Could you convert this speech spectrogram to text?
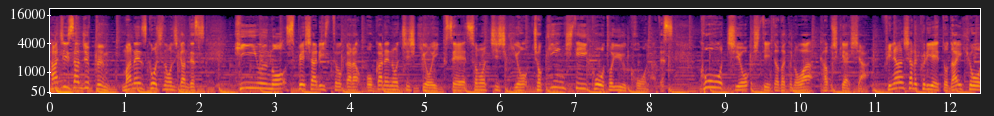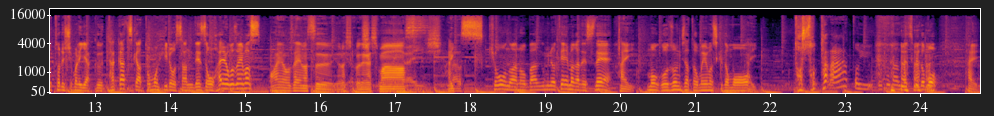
8時30分マネースコーチのお時間です金融のスペシャリストからお金の知識を育成その知識を貯金していこうというコーナーですコーチをしていただくのは株式会社フィナンシャルクリエイト代表取締役高塚智博さんですおはようございますおはようございます。よろしくお願いします。お願い今日のあの番組のテーマがですねはい。もうご存知だと思いますけども、はい。年取ったなということなんですけども。はい。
